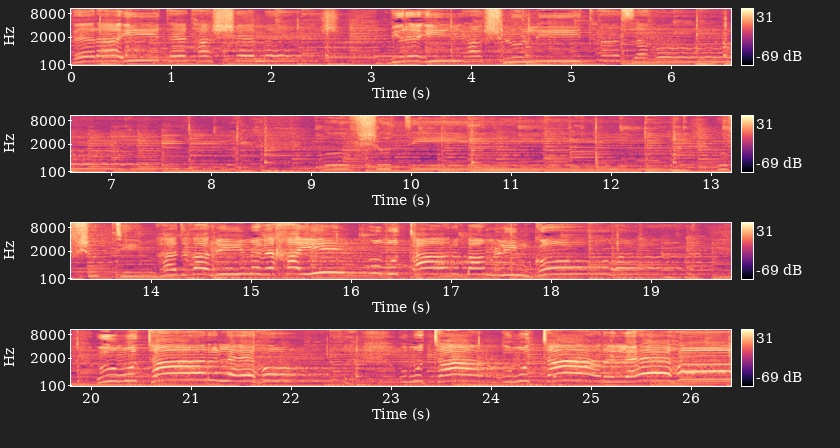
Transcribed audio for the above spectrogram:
וראית את השמש בראי השלולית הזהור. ופשוטים, ופשוטים הדברים וחיים, ומותר בם לנגוע, ומותר ומותר, ומותר לאהוב.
